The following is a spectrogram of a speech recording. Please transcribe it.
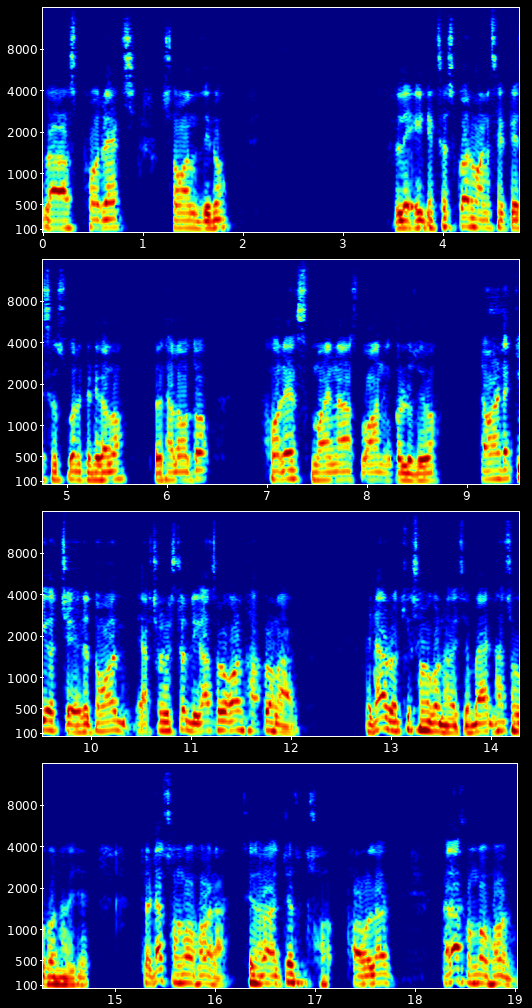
plus four X সমান জিরো তাহলে eight X square minus eight X square কেটে গেল। তাহলে কত? Four X minus one equal to zero তার মানে এটা কি হচ্ছে? এটা তোমার একশো বিশটা দীঘা সমীকরণ থাকল না। এটা রৈখিক সমীকরণ হয়েছে বা একঘাত সমীকরণ হয়েছে। তো এটা সম্ভব হবে না। সে হচ্ছে ফর্মুলা ফেলা সম্ভব হবে না।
